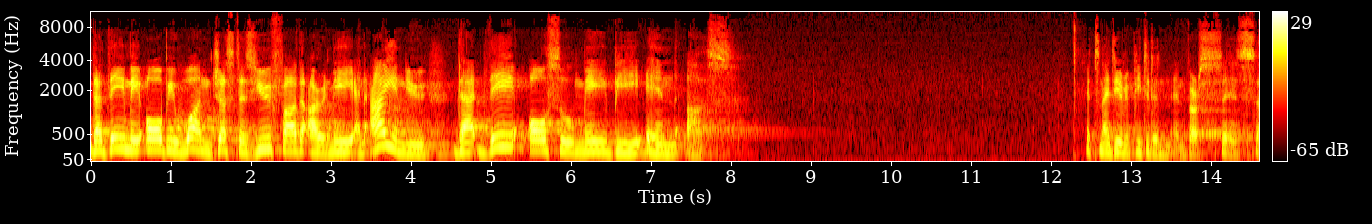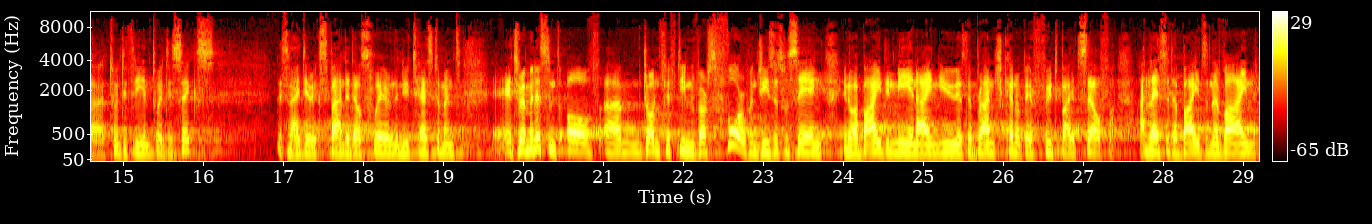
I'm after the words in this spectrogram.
that they may all be one, just as you, Father, are in me, and I in you, that they also may be in us. It's an idea repeated in, in verses uh, 23 and 26. It's an idea expanded elsewhere in the New Testament. It's reminiscent of um, John 15, verse 4, when Jesus was saying, You know, abide in me and I in you, as the branch cannot bear fruit by itself unless it abides in the vine,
